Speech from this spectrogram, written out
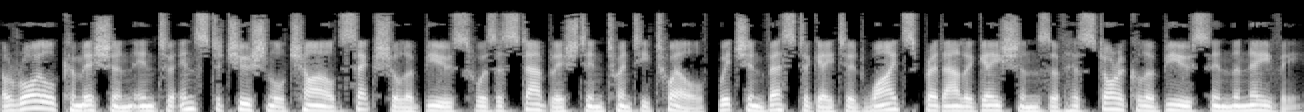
A Royal Commission into Institutional Child Sexual Abuse was established in 2012, which investigated widespread allegations of historical abuse in the Navy.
